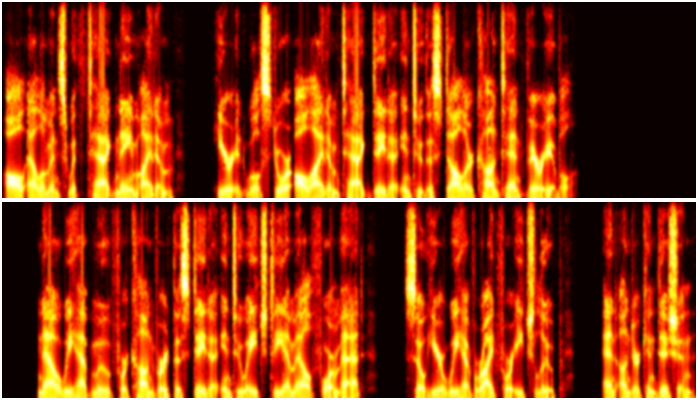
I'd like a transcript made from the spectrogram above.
all elements with tag name item, here it will store all item tag data into this dollar content variable. Now we have moved for convert this data into HTML format, so here we have write for each loop, and under condition,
